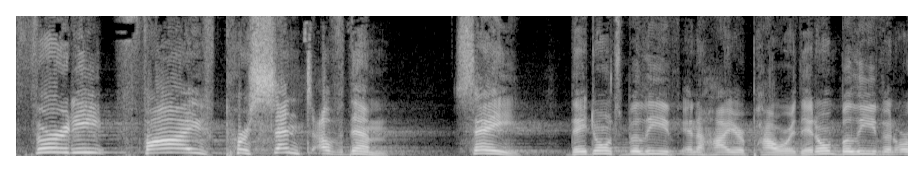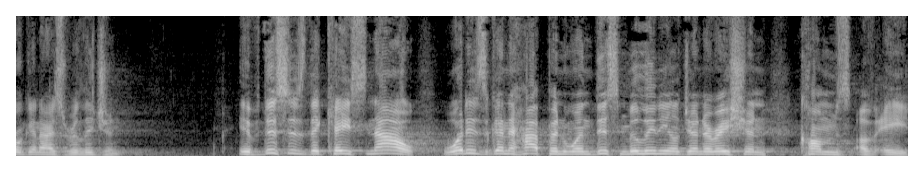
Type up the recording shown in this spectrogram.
35% of them say they don't believe in a higher power. They don't believe in organized religion. If this is the case now, what is going to happen when this millennial generation comes of age?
